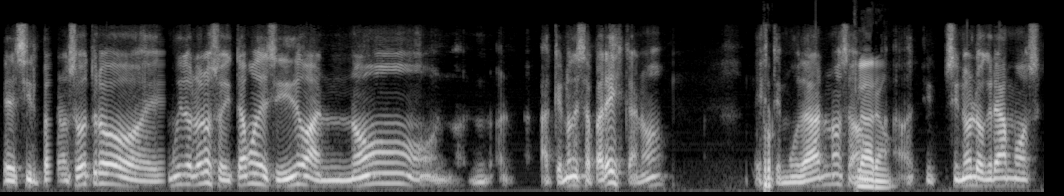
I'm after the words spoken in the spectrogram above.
Es decir, para nosotros es muy doloroso y estamos decididos a no, a que no desaparezca, ¿no? Este, mudarnos, a, si, no logramos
